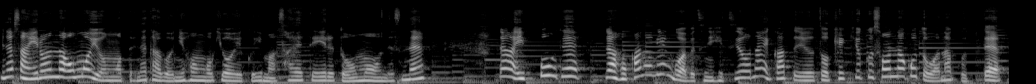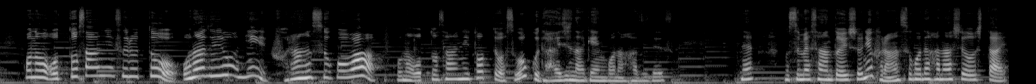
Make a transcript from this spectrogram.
皆さんいろんな思いを持ってね、多分日本語教育今されていると思うんですね。じゃあ一方で、じゃあ他の言語は別に必要ないかというと、結局そんなことはなくって、この夫さんにすると、同じようにフランス語は、この夫さんにとってはすごく大事な言語なはずです。ね、娘さんと一緒にフランス語で話をしたい。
